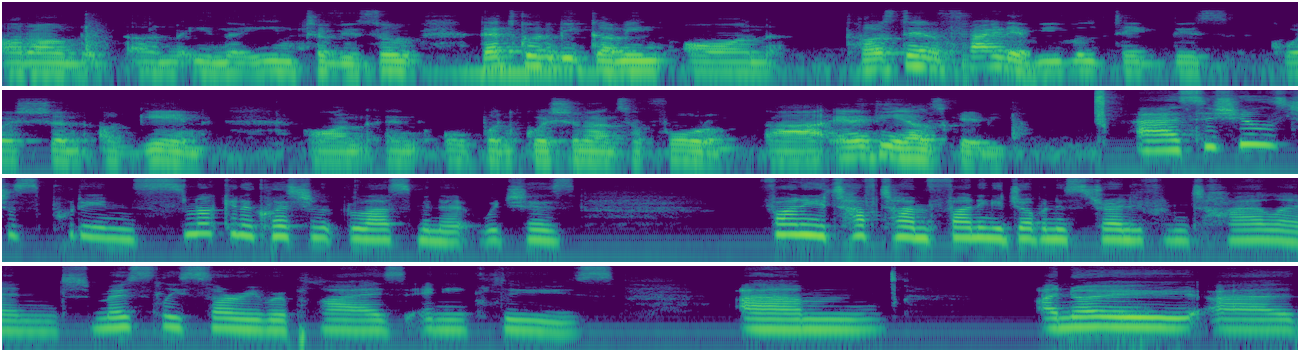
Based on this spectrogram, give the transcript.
around um, in the interview so that's going to be coming on thursday and friday we will take this question again on an open question answer forum uh, anything else kb Uh, so Shil's just put in, snuck in a question at the last minute, which is finding a tough time finding a job in Australia from Thailand. Mostly sorry replies. Any clues? Um, I know uh,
